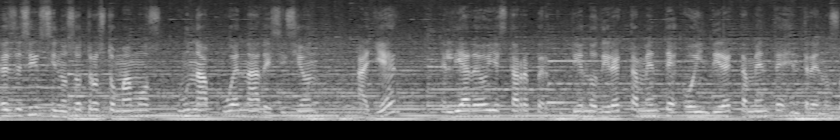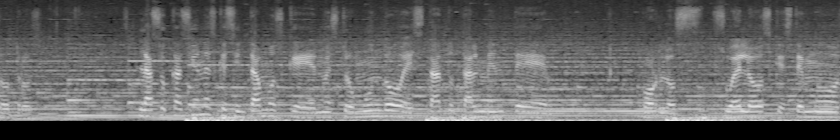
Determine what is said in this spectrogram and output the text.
Es decir, si nosotros tomamos una buena decisión ayer, el día de hoy está repercutiendo directamente o indirectamente entre nosotros. Las ocasiones que sintamos que nuestro mundo está totalmente por los suelos, que estemos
